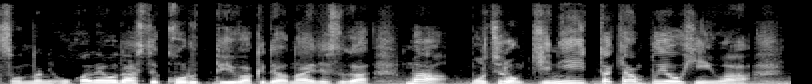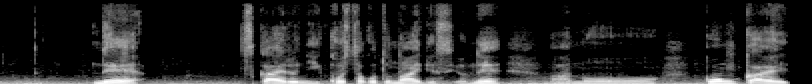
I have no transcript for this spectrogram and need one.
そんなにお金を出して凝るっていうわけではないですが、まあ、もちろん気に入ったキャンプ用品は、ね、使えるに越したことないですよね。あの今回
